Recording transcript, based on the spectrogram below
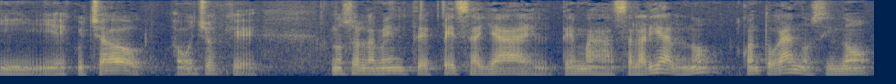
Y he escuchado a muchos que no solamente pesa ya el tema salarial, ¿no? Cuánto gano, sino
